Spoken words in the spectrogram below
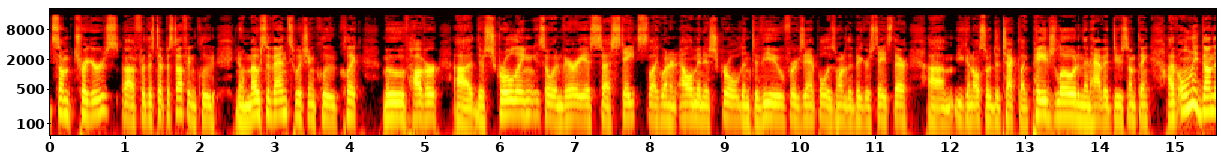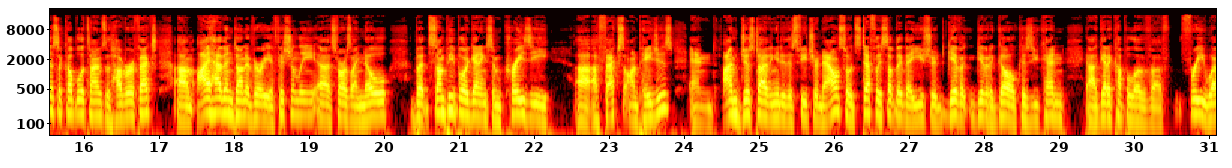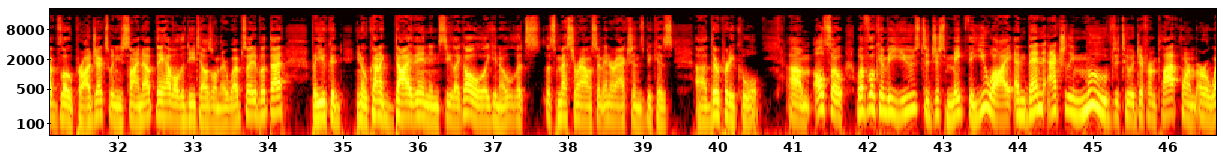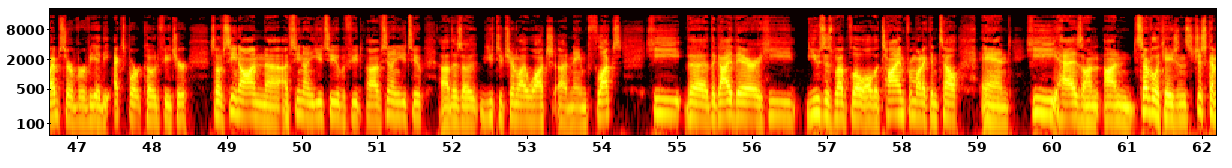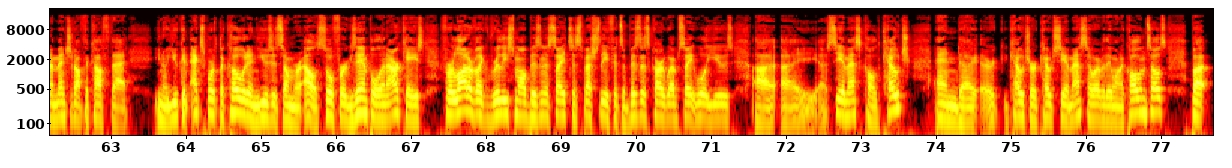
Some triggers for this type of stuff include, you know, mouse events, which include click, move, hover. there's scrolling. So in various states, like when an element is scrolled into view, for example, is one of the bigger states there. Um, you can also detect like page load and then have it do something. I've only done this a couple of times with hover effects. Um, I haven't done it very efficiently uh, as far as I know, but some people are getting some crazy uh, effects on pages, and I'm just diving into this feature now, so it's definitely something that you should give it give it a go because you can uh, get a couple of uh, free Webflow projects when you sign up. They have all the details on their website about that, but you could you know kind of dive in and see like oh like you know let's let's mess around with some interactions because uh, they're pretty cool. Um, also, Webflow can be used to just make the UI and then actually moved to a different platform or a web server via the export code feature. So I've seen on uh, I've seen on YouTube a few uh, I've seen on YouTube uh, there's a YouTube channel I watch uh, named Flux. He the the guy there he uses Webflow all the time from what I can tell, and he has on on several occasions just kind of mentioned off the cuff that you know you can export the code and use it somewhere else. So for example in our case for a lot of like really small business sites especially if it's a business card website we'll use uh, a, a, cms called couch and uh, or couch or couch cms however they want to call themselves. But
